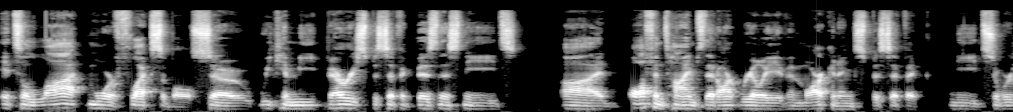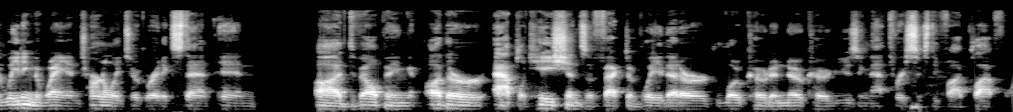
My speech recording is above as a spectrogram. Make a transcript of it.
it's a lot more flexible. So we can meet very specific business needs, uh, oftentimes that aren't really even marketing specific needs. So we're leading the way internally to a great extent in uh, developing other applications effectively that are low code and no code using that 365 platform.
